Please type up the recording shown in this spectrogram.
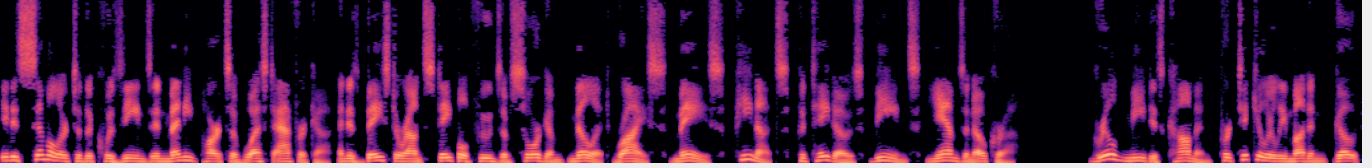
It is similar to the cuisines in many parts of West Africa, and is based around staple foods of sorghum, millet, rice, maize, peanuts, potatoes, beans, yams and okra. Grilled meat is common, particularly mutton, goat,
